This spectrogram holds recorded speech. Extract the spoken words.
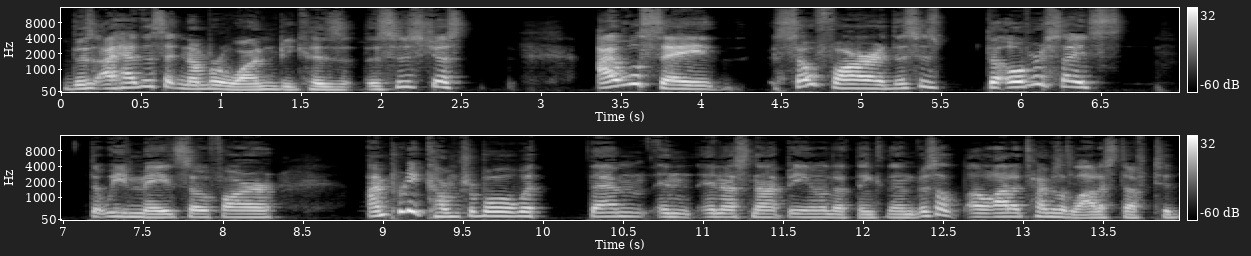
This I had this at number one because this is just. I will say, so far, this is the oversights that we've made so far. I'm pretty comfortable with them and, and us not being able to think of them. There's a, a lot of times a lot of stuff to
